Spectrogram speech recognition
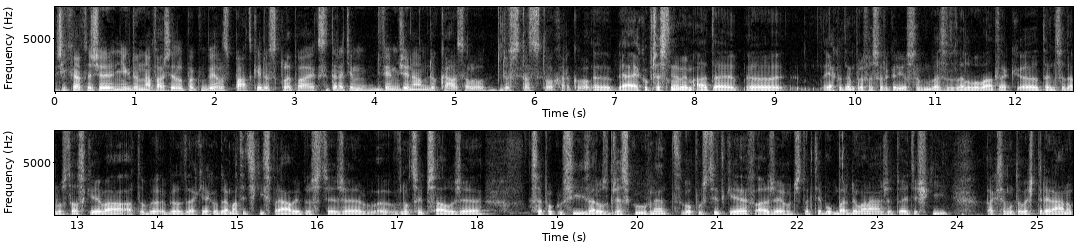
Říkáte, že někdo navařil, pak běhl zpátky do sklepa. Jak se teda těm dvěm ženám dokázalo dostat z toho Charkova? Eh, já jako přesně nevím, ale to je eh, jako ten profesor, který jsem vez z Lvova, tak ten se tam dostal z Kieva a to byly taky jako dramatické zprávy, prostě, že v noci psal, že se pokusí za rozbřesku hned opustit Kiev a že jeho čtvrtě bombardovaná, že to je těžký. Pak se mu to ve 4 ráno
